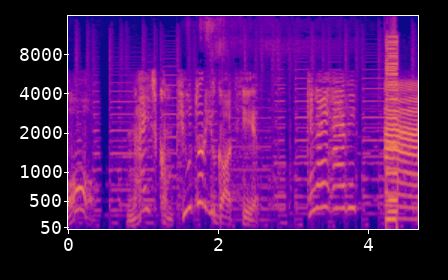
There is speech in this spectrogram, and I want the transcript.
Oh, nice computer you got here. Can I have it? Uh,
